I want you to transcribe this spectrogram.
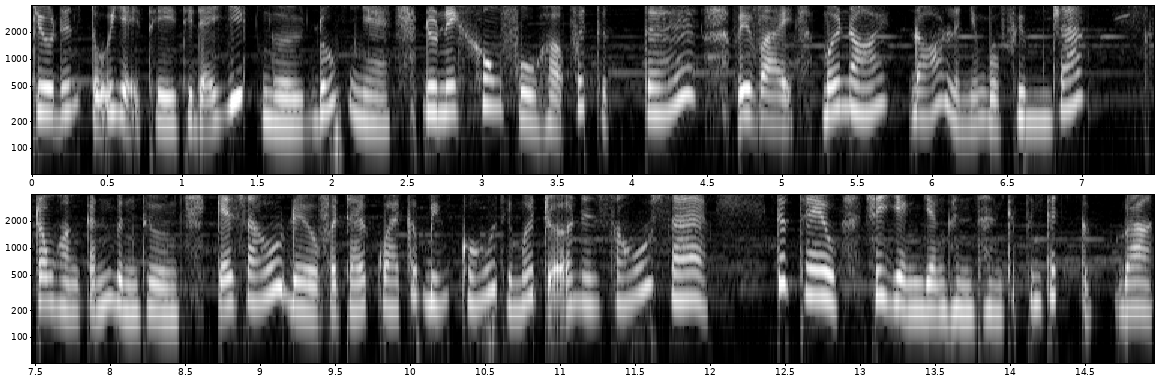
Chưa đến tuổi dậy thì thì đã giết người, đốt nhà. Điều này không phù hợp với thực tế. Vì vậy mới nói đó là những bộ phim rác. Trong hoàn cảnh bình thường, kẻ xấu đều phải trải qua các biến cố thì mới trở nên xấu xa. Tiếp theo sẽ dần dần hình thành các tính cách cực đoan,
